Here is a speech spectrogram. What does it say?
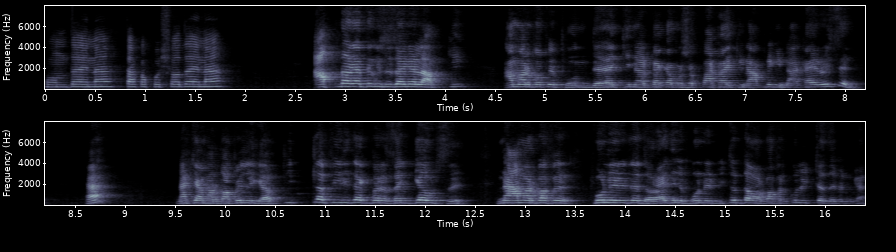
ফোন দেয় না টাকা পয়সা দেয় না? আপনার এত কিছু জানে লাভ কি? আমার বাপে ফোন দেয় কিনা টাকা পয়সা পাঠায় কিনা আপনি কি না খায় রইছেন? হ্যাঁ? নাকি আমার বাপের লিগা পিতলা পিড়িতে একবারে জায়গা উঠছে? না আমার বাপের ফোনের যে ধরাই দিলে ফোনের ভিতর দিয়ে আমার বাপের কুলিটটা দেবেন গা।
